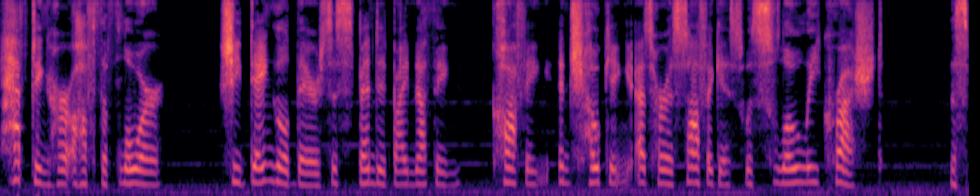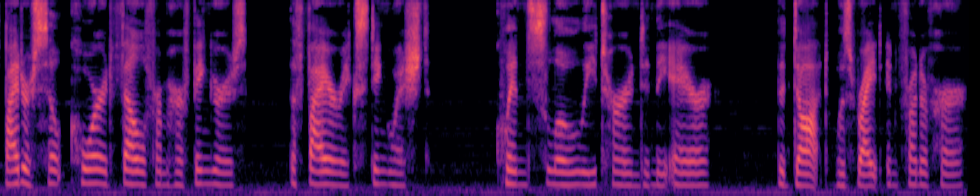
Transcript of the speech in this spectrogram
hefting her off the floor. She dangled there, suspended by nothing, coughing and choking as her esophagus was slowly crushed. The spider silk cord fell from her fingers, the fire extinguished. Quinn slowly turned in the air. The dot was right in front of her,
